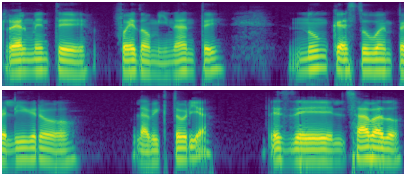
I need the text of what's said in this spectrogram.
realmente fue dominante, nunca estuvo en peligro la victoria, desde el sábado.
